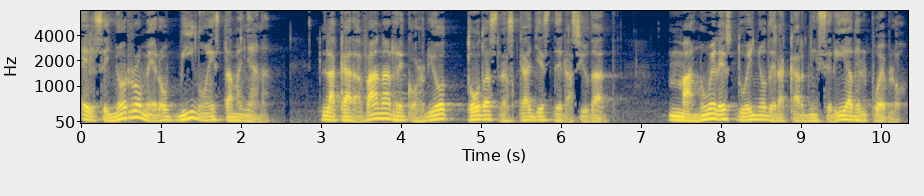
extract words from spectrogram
El señor Romero vino esta mañana. La caravana recorrió todas las calles de la ciudad. Manuel es dueño de la carnicería del pueblo.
